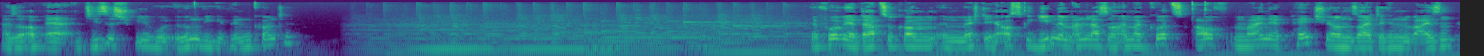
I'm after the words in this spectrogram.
also ob er dieses Spiel wohl irgendwie gewinnen konnte? Bevor wir dazu kommen, möchte ich aus gegebenem Anlass noch einmal kurz auf meine Patreon-Seite hinweisen.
